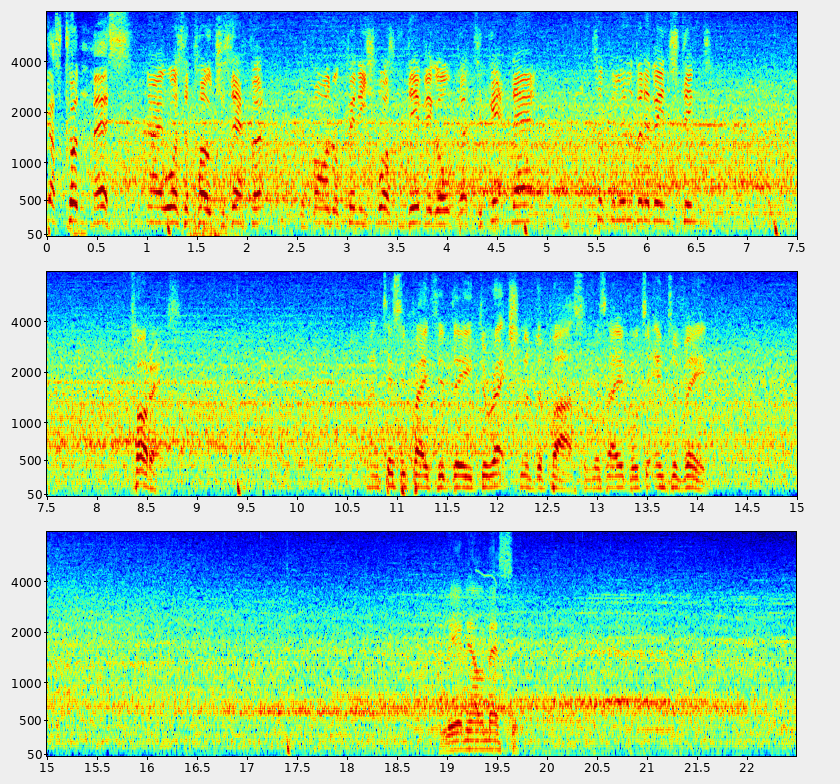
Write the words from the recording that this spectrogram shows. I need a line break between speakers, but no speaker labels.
just couldn't miss.
No, it was a poacher's effort. The final finish wasn't difficult, but to get there, took a little bit of instinct.
Torres. Anticipated the direction of the pass and was able to intervene.
Lionel Messi.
